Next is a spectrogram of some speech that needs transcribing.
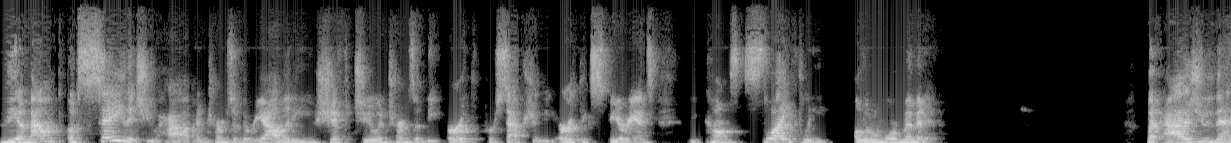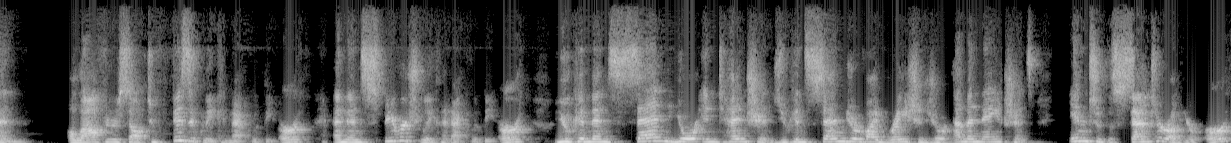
the amount of say that you have in terms of the reality you shift to in terms of the earth perception, the earth experience, becomes slightly a little more limited. But as you then allow for yourself to physically connect with the earth and then spiritually connect with the earth, you can then send your intentions, you can send your vibrations, your emanations into the center of your earth,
